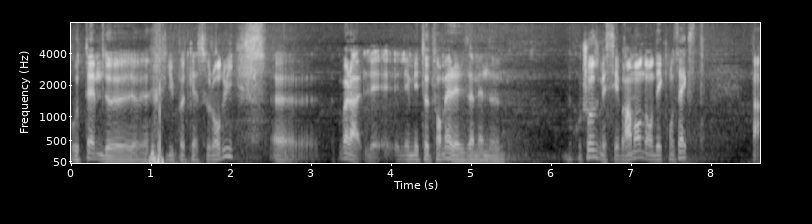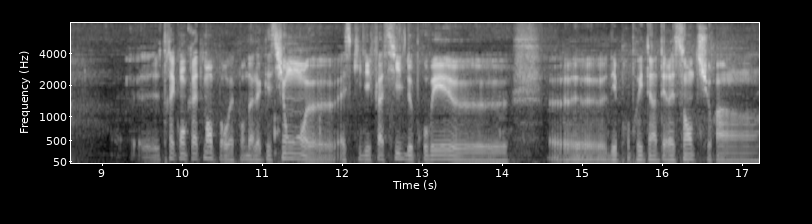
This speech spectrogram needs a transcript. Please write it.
au thème du podcast aujourd'hui, euh, voilà, les, méthodes formelles, elles amènent beaucoup de choses, mais c'est vraiment dans des contextes. Euh, très concrètement, pour répondre à la question, est-ce qu'il est facile de prouver des propriétés intéressantes sur un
